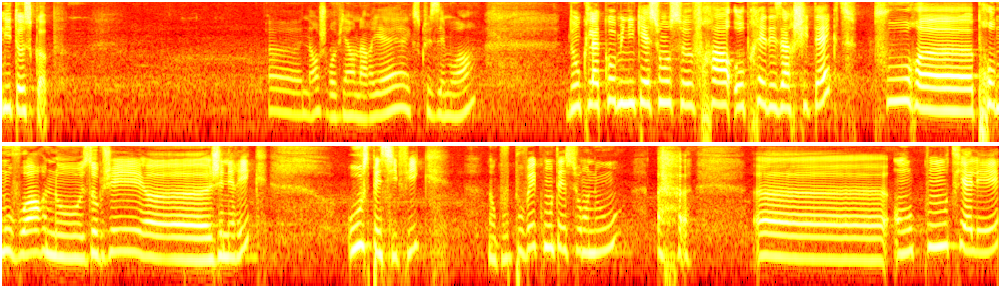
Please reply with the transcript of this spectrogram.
lithoscope. non, je reviens en arrière, excusez-moi. Donc la communication se fera auprès des architectes pour promouvoir nos objets génériques ou spécifiques donc vous pouvez compter sur nous. Euh, on compte y aller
